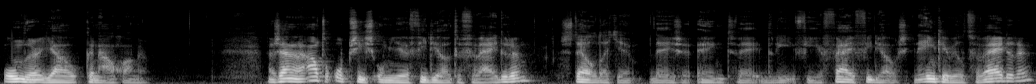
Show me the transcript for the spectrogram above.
onder jouw kanaal hangen. Nou zijn er een aantal opties om je video te verwijderen. Stel dat je deze 1, 2, 3, 4, 5 video's in één keer wilt verwijderen.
